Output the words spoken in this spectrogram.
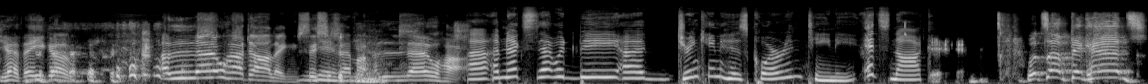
Yeah, there you go. Aloha, darlings. This is Emma. go. Aloha. Uh, up next, that would be uh, drinking his quarantini. It's Nak. What's up, dickheads?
